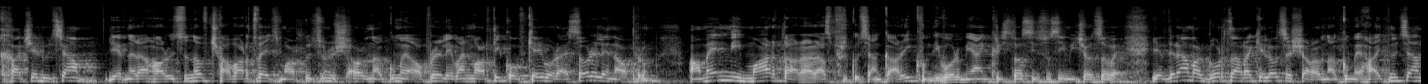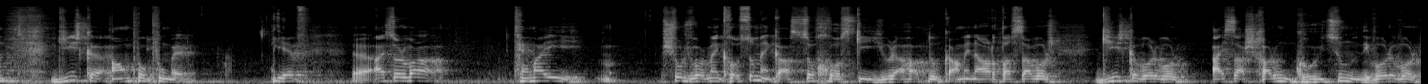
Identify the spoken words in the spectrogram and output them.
խաչելությամբ եւ նրա հարությունով չավարտվեց մարդկությունը շարունակում է ապրել եւ այն մարդիկ ովքեր որ այսօր էլ են ապրում ամեն մի մարդ արարած փրկության կարիք ունի որը միայն Քրիստոս Հիսուսի միջոցով է եւ դրա համար գործ առաքելոցը շարունակում է հայտնության գիրքը ամփոփում է եւ այսօրվա թեմայի շուրջ որ մենք խոսում ենք Աստծո խոսքի յուրահատուկ ամենաարտասավոր գիրքը, որը որ այս աշխարհում գոյություն ունի, որը որ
